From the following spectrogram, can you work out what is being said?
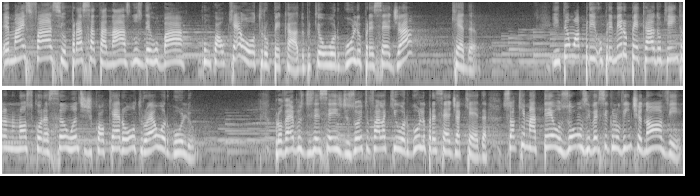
é mais fácil para Satanás nos derrubar com qualquer outro pecado, porque o orgulho precede a queda. Então, o primeiro pecado que entra no nosso coração antes de qualquer outro é o orgulho. Provérbios 16, 18 fala que o orgulho precede a queda. Só que Mateus 11, versículo 29,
